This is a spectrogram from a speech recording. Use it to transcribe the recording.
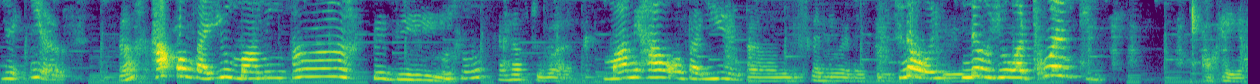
your ears. Huh? How old are you, mommy? Ah, baby. Mm-hmm. I have to work. Mommy, how old are you? I will tell you when I finish. No, Okay. no, you are 20. Okay, yeah.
